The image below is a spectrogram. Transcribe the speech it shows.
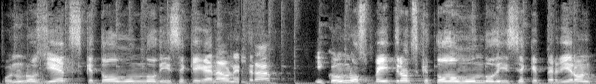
con unos Jets que todo el mundo dice que ganaron el draft y con unos Patriots que todo el mundo dice que perdieron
